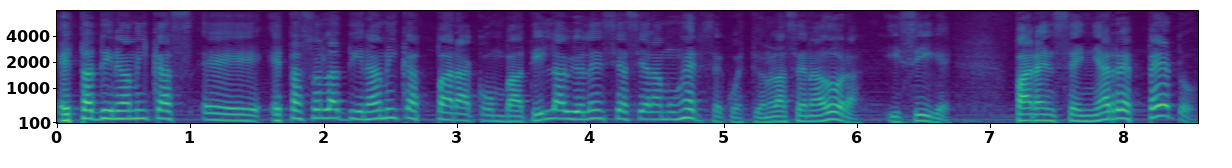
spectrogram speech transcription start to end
Estas dinámicas, eh, estas son las dinámicas para combatir la violencia hacia la mujer, se cuestiona la senadora y sigue, para enseñar respeto,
